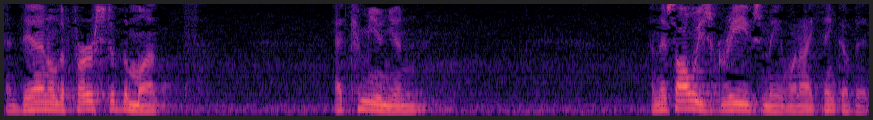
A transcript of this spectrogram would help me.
And then on the first of the month, at communion, and this always grieves me when I think of it.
